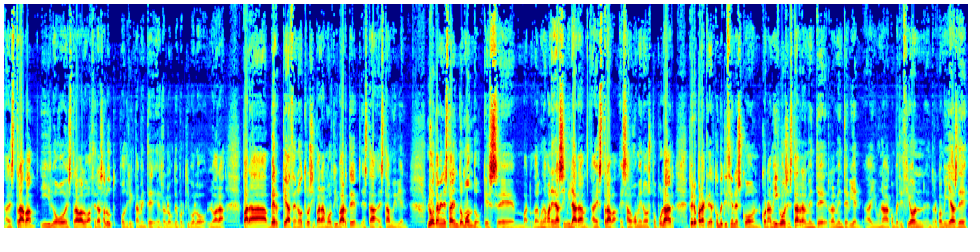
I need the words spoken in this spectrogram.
a Strava y luego Strava lo va a hacer a salud o directamente el reloj deportivo lo, lo hará. Para ver qué hacen otros y para motivarte, está, muy bien. Luego también está Endomondo, que es, eh, bueno, de alguna manera similar a, a, Strava. Es algo menos popular, pero para crear competiciones con, con, amigos está realmente, realmente bien. Hay una competición, entre comillas, de,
